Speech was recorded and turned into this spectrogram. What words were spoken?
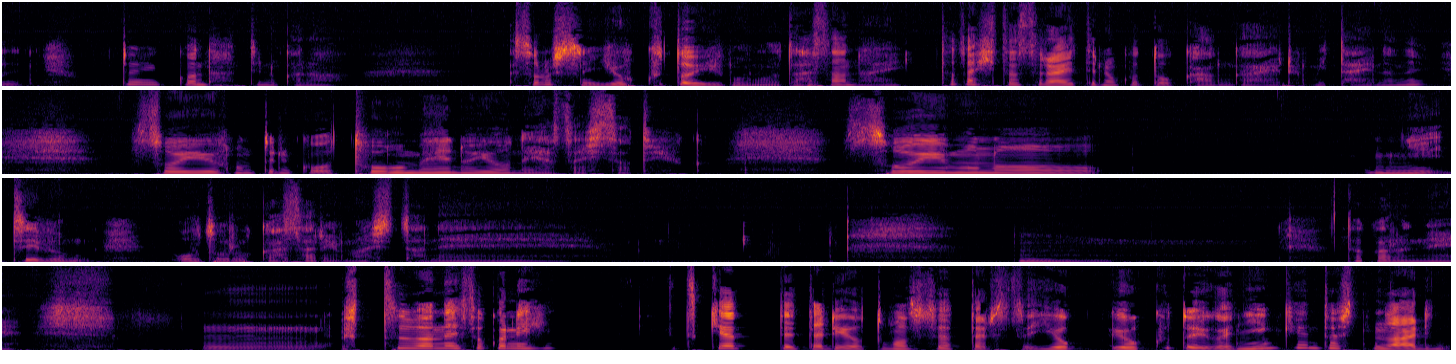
本当にこう何て言うのかなその人の欲というものを出さないただひたすら相手のことを考えるみたいなねそういう本当にこう透明のような優しさというかそういうものに随分驚かされましたね。うん。だからね、うん、普通はね、そこに付き合ってたりお友達だったりする欲欲というか人間としてのあり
